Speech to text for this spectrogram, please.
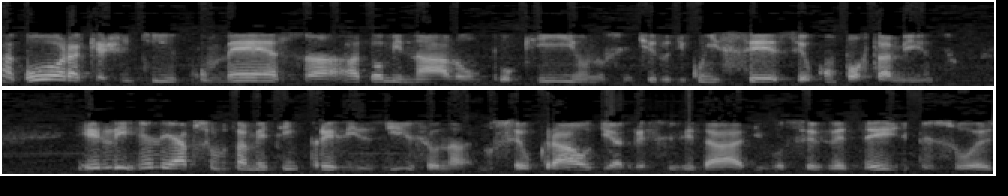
Agora que a gente começa a dominá-lo um pouquinho, no sentido de conhecer seu comportamento, ele, ele é absolutamente imprevisível na, no seu grau de agressividade. Você vê desde pessoas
